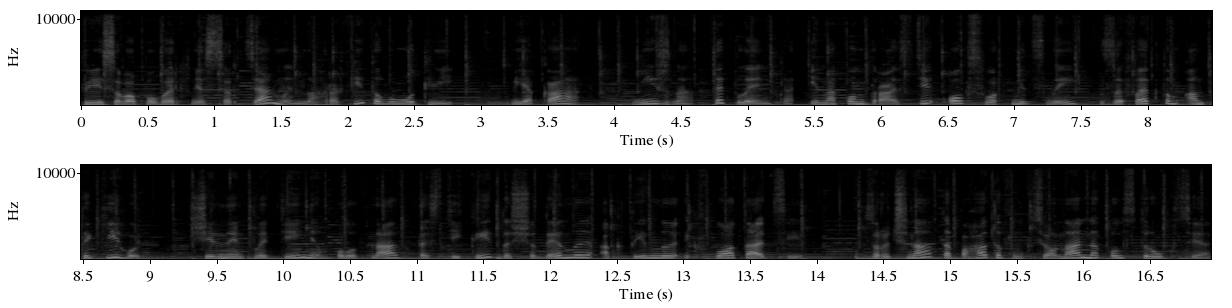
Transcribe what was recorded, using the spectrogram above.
Флісова поверхня з серцями на графітовому тлі, м'яка, ніжна, тепленька і на контрасті Оксфорд міцний з ефектом антикіготь, щільним плетінням полотна та стійкий до щоденної активної експлуатації. Зручна та багатофункціональна конструкція,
